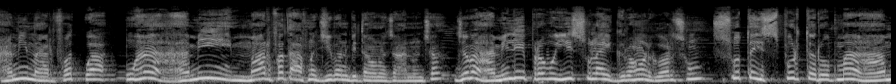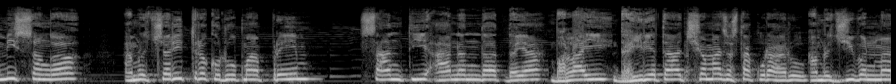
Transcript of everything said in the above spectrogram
हामी मार्फत वा उहाँ हामी मार्फत आफ्नो जीवन बिताउन चाहनुहुन्छ। जब हामीले प्रभु यीशुलाई ग्रहण गर्छौँ स्वत स्फूर्त रूपमा हामीसँग हाम्रो चरित्रको रूपमा प्रेम शान्ति आनन्द दया भलाइ धैर्यता क्षमा जस्ता कुराहरू हाम्रो जीवनमा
